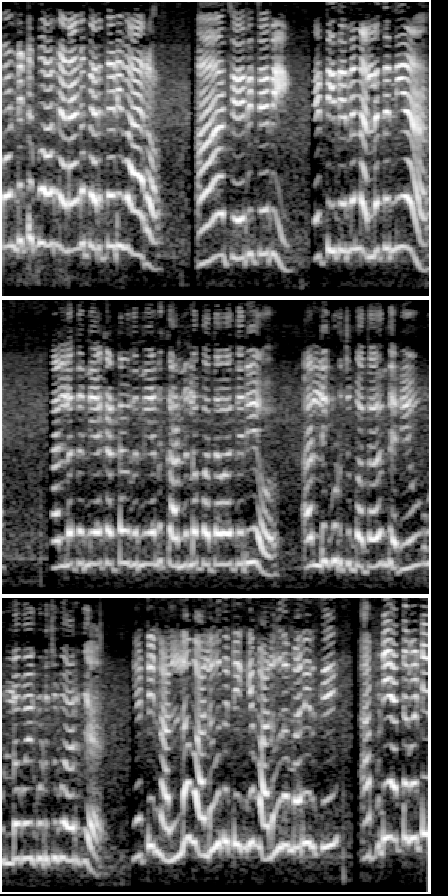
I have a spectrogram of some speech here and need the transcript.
மொண்டுட்டு போங்க. நாங்கள் பெருத்தடி வாரோம். ஆ சரி சரி. எட்டி இது என்ன? நல்ல தண்ணியா? நல்ல தண்ணியா கெட்ட தண்ணியான்னு கண்ணுல பார்த்தாவா தெரியும். அள்ளி குடிச்சு பார்த்தாதான் தெரியும். உள்ள போய் குடிச்சு பாருங்க. எட்டி நல்லா வழுவுதுட்டு இங்கே வழுவுத மாதிரி இருக்கு. அப்படியே அத்தைப்பட்டி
